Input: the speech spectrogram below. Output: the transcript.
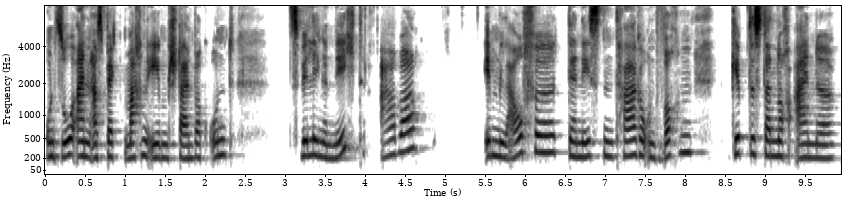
und so einen Aspekt machen eben Steinbock und Zwillinge nicht, aber im Laufe der nächsten Tage und Wochen gibt es dann noch eine,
